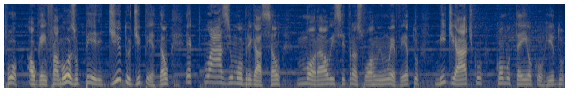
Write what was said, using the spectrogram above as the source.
for alguém famoso, o pedido de perdão é quase uma obrigação moral e se transforma em um evento midiático, como tem ocorrido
